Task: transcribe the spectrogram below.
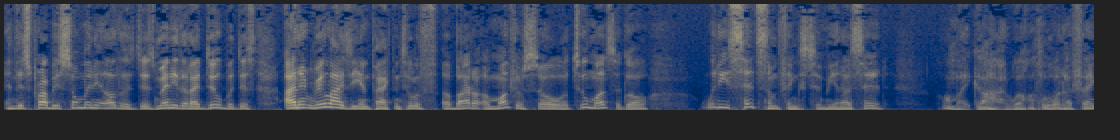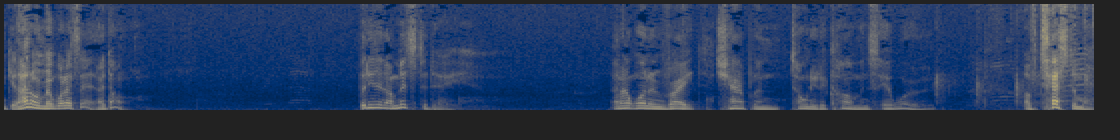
And there's probably so many others. There's many that I do, but this I didn't realize the impact until about a, a month or so, or two months ago, when he said some things to me, and I said, Oh my God, well, Lord, I thank you. I don't remember what I said. I don't. But he's in our midst today. And I want to invite Chaplain Tony to come and say a word of testimony.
